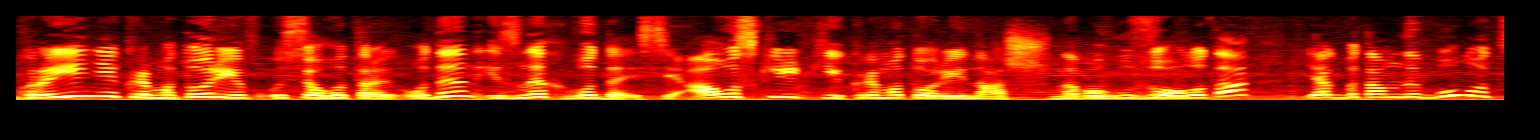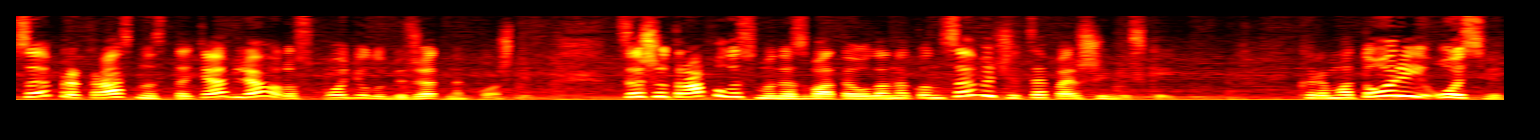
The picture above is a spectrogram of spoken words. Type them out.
Україні крематоріїв усього три. Один із них в Одесі. А оскільки крематорій наш на вагу золота, як би там не було, це прекрасна стаття для розподілу бюджетних коштів. Це що трапилось? Мене звати Олена Концевич, і це перший міський. Крематорій, ось він.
